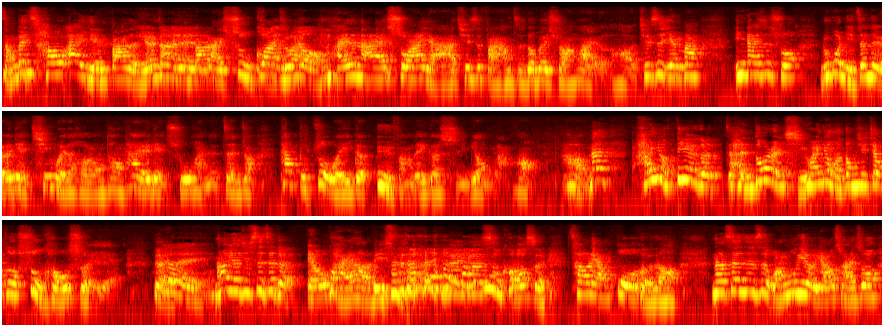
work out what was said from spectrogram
长辈超爱盐巴的，也会拿盐巴来漱口之外，还是拿来刷牙。其实珐琅质都被刷坏了哈。其实盐巴应该是说，如果你真的有一点轻微的喉咙痛，它有一点舒缓的症状，它不作为一个预防的一个使用啦哈。好，那。还有第二个很多人喜欢用的东西叫做漱口水耶，对，对，然后尤其是这个 L 牌哈，李斯特林的一个漱口水，超凉薄荷的哈，那甚至是网络也有谣传说，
